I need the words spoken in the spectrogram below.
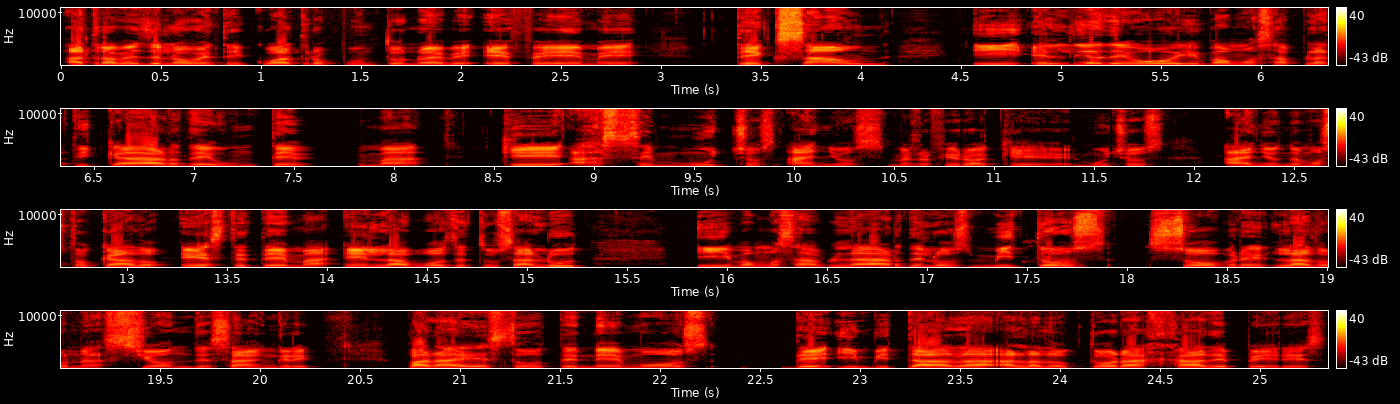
a través del 94.9 FM Tech Sound. Y el día de hoy vamos a platicar de un tema que hace muchos años, me refiero a que en muchos años no hemos tocado este tema en La Voz de tu Salud. Y vamos a hablar de los mitos sobre la donación de sangre. Para esto tenemos de invitada a la doctora Jade Pérez.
